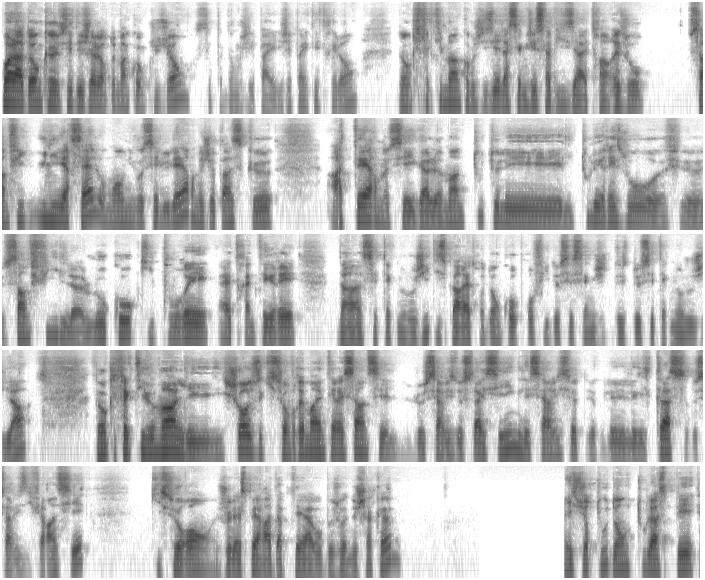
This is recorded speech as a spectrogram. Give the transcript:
Voilà, donc euh, c'est déjà l'heure de ma conclusion. Donc j'ai pas, pas été très long. Donc effectivement, comme je disais, la 5G, ça vise à être un réseau sans fil universel, au moins au niveau cellulaire, mais je pense que à terme, c'est également toutes les, tous les réseaux euh, euh, sans fil locaux qui pourraient être intégrés dans ces technologies, disparaître donc au profit de ces, 5G, de, ces technologies-là. Donc effectivement, les choses qui sont vraiment intéressantes, c'est le service de slicing, les classes de services différenciés, qui seront, je l'espère, adaptés aux besoins de chacun. Et surtout, donc, tout l'aspect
